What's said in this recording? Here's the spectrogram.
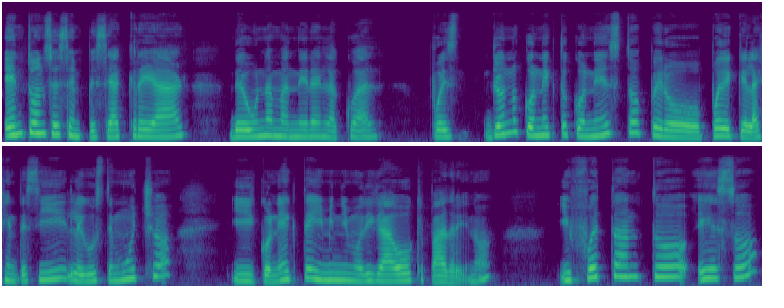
Entonces empecé a crear de una manera en la cual, pues yo no conecto con esto, pero puede que la gente sí le guste mucho y conecte y mínimo diga, oh, qué padre, ¿no? Y fue tanto eso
